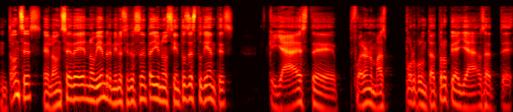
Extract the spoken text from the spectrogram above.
Entonces, el 11 de noviembre de 1961, cientos de estudiantes que ya este, fueron nomás por voluntad propia, ya, o sea, te-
